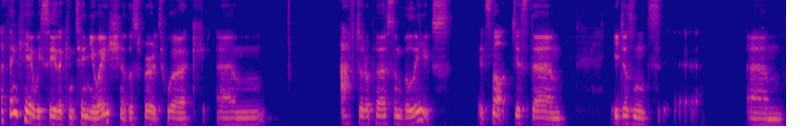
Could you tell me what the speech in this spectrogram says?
I think here we see the continuation of the Spirit's work um, after a person believes. It's not just um, he doesn't um,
